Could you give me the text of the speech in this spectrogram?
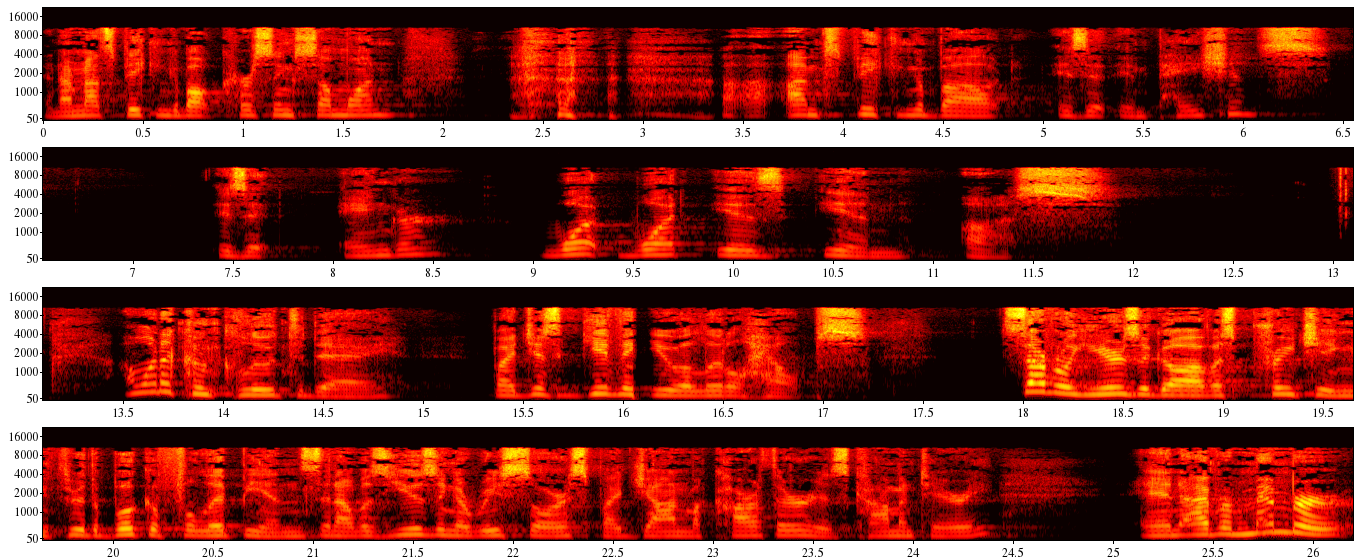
And I'm not speaking about cursing someone. I'm speaking about is it impatience? Is it anger? What, what is in us? I want to conclude today by just giving you a little helps. Several years ago, I was preaching through the book of Philippians, and I was using a resource by John MacArthur, his commentary. And I remember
